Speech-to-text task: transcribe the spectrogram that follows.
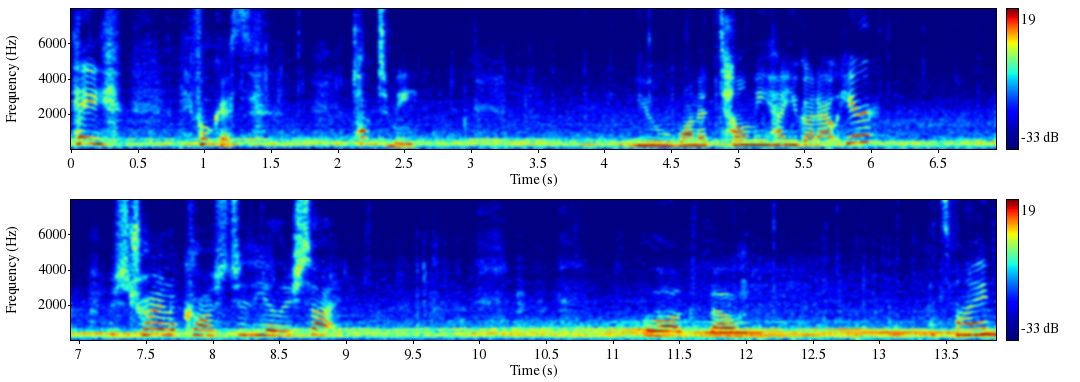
hey, hey, focus. Talk to me. You want to tell me how you got out here? I was trying to cross to the other side. A log fell. That's fine.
